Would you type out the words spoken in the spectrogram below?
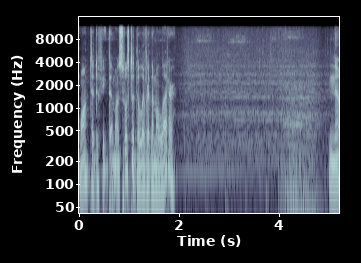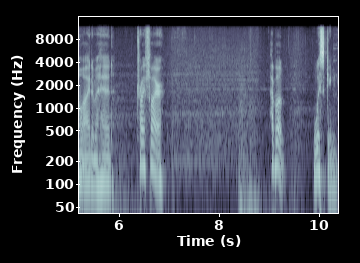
want to defeat them. I'm supposed to deliver them a letter. No item ahead. Try fire. How about whisking?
